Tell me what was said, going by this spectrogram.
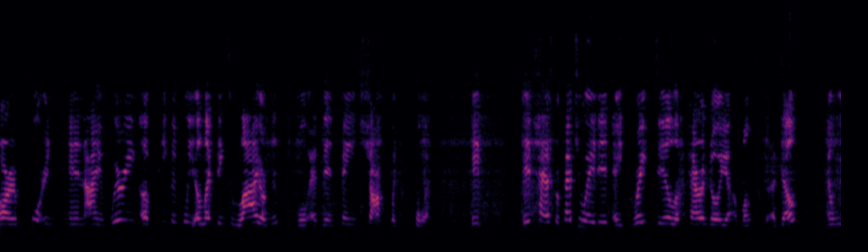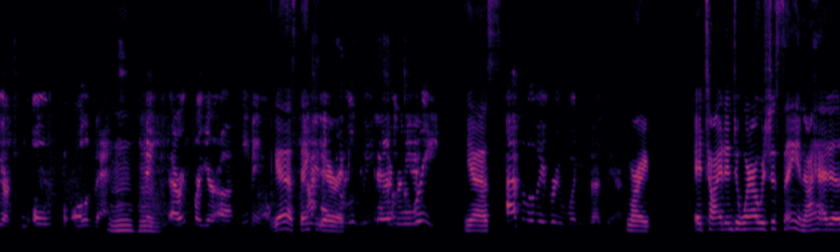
are important, and I am weary of simply electing to lie or mislead and then feign shock when caught. It it has perpetuated a great deal of paranoia amongst adults, and we are too old for all of that. Mm-hmm. Thank you, Eric, for your uh, email. Yes, thank I you, Eric. Absolutely agree. Yes. Absolutely agree with what he says there. Right it tied into where I was just saying. I had a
